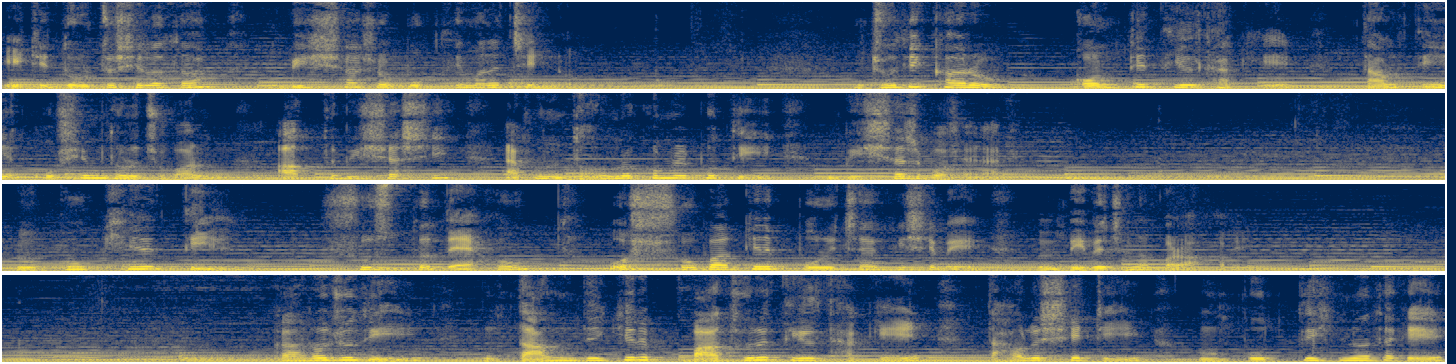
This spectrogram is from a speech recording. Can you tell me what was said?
এটি ধৈর্যশীলতা, বিশ্বাস ও ভক্তিমানের চিহ্ন। যদি কারও কণ্ঠে তিল থাকে তাহলে তিনি অসীম ধৈর্যবান, আত্মবিশ্বাসী এবং ধর্মকর্মের প্রতি বিশ্বাস বজায় রাখেন বুকের তিল সুস্থ দেহ ও সৌভাগ্যের পরিচয় হিসেবে বিবেচনা করা হয়। কারও যদি ডান দিকের পাথরে তিল থাকে, তাহলে সেটি বুদ্ধিহীনতাকে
